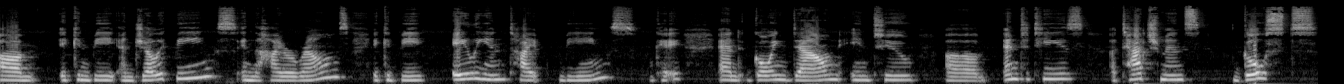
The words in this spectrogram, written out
Um, it can be angelic beings in the higher realms. It could be alien type beings, okay, and going down into uh, entities, attachments, ghosts,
